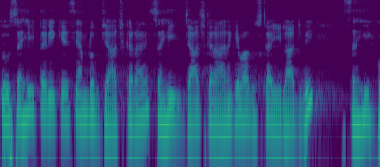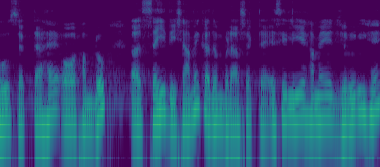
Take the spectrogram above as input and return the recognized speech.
तो सही तरीके से हम लोग जाँच कराएँ, सही जाँच कराने के बाद उसका इलाज भी सही हो सकता है और हम लोग सही दिशा में कदम बढ़ा सकते हैं। इसीलिए हमें ज़रूरी है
